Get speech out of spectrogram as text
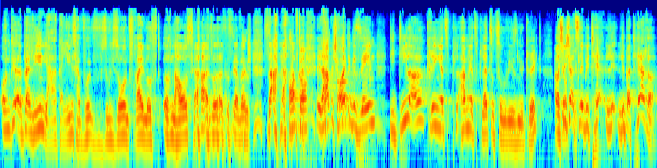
Und äh, Berlin, ja, Berlin ist ja wohl sowieso ein Freiluft-Irrenhaus, ja. Also das ist ja wirklich sagenhaft. Da habe ich heute gesehen, die Dealer kriegen jetzt, haben jetzt Plätze zugewiesen gekriegt. Was ich, ich als Libertä Libertärer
